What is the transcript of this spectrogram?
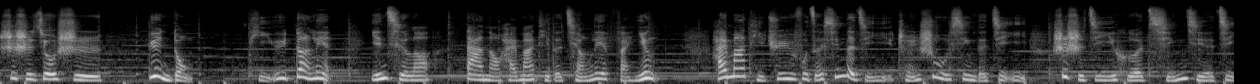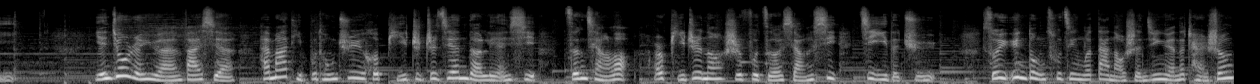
事实就是，运动、体育锻炼引起了大脑海马体的强烈反应。海马体区域负责新的记忆、陈述性的记忆、事实记忆和情节记忆。研究人员发现，海马体不同区域和皮质之间的联系增强了，而皮质呢是负责详细记忆的区域，所以运动促进了大脑神经元的产生，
